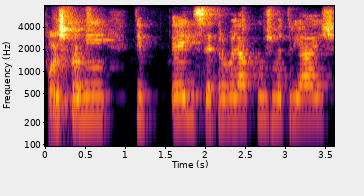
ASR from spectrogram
Pois, mas para mim, tipo, é isso, é trabalhar com os materiais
